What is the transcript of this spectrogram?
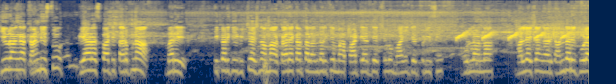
తీవ్రంగా ఖండిస్తూ బీఆర్ఎస్ పార్టీ తరఫున మరి ఇక్కడికి విచ్చేసిన మా కార్యకర్తలందరికీ మా పార్టీ అధ్యక్షులు మాజీ జడ్పీటీసీ మురళన్న మల్లేశం గారికి అందరికీ కూడా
